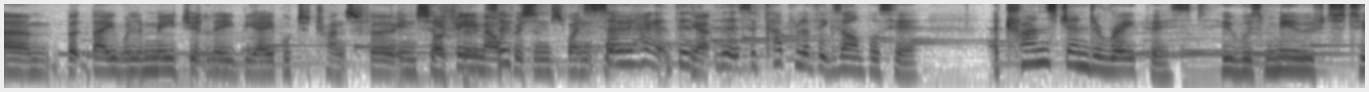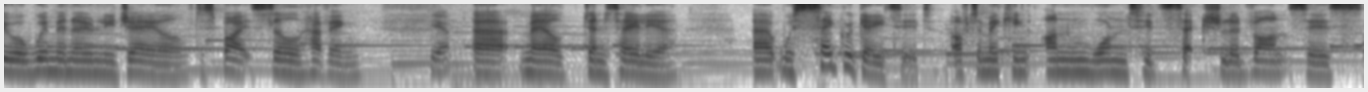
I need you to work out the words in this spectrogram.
um, but they will immediately be able to transfer into female So- prisons when. So hang on, there's, Yeah. there's a couple of examples here. A transgender rapist who was moved to a women-only jail, despite still having Yep. uh, male genitalia, uh, was segregated after making unwanted sexual advances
